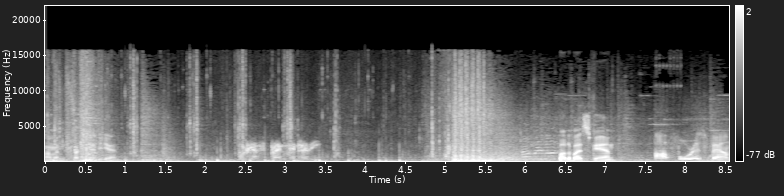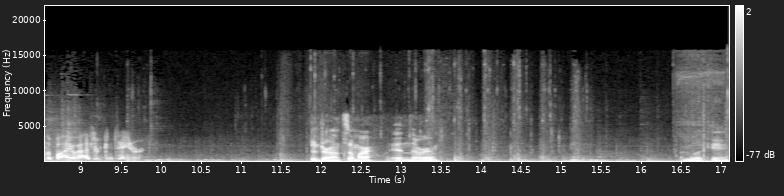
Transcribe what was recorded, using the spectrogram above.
I'm a fucking idiot. Spotted by scan. Op 4 has found the biohazard container. There's a drone somewhere in the room. I'm looking.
